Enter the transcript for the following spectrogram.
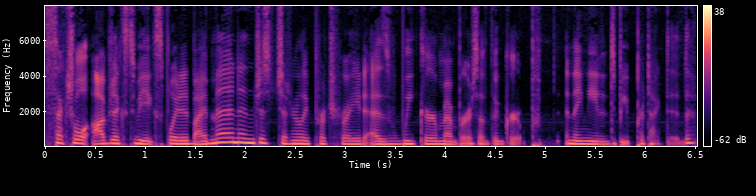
sexual objects to be exploited by men, and just generally portrayed as weaker members of the group. And they needed to be protected.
